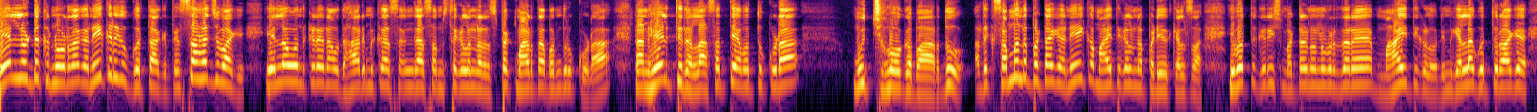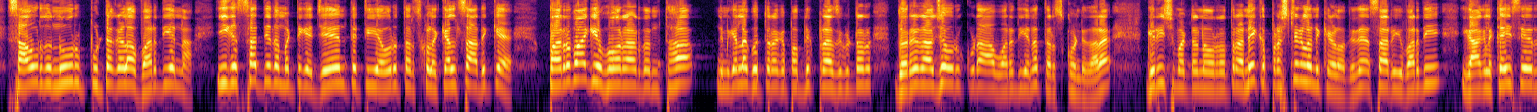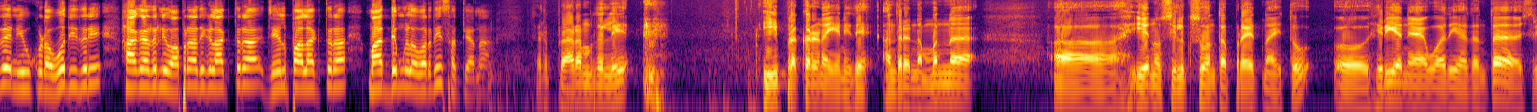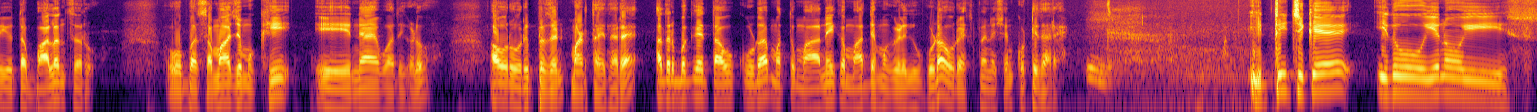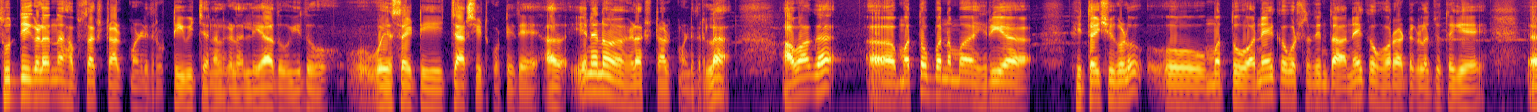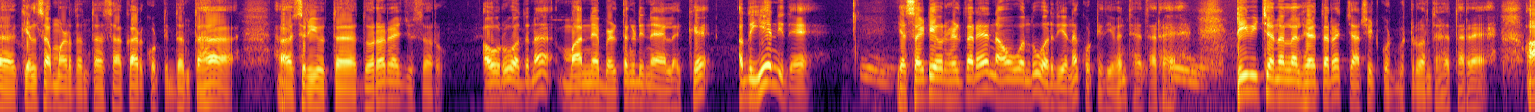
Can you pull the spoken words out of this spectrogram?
ಮೇಲ್ನೋಟಕ್ಕೆ ನೋಡಿದಾಗ ಅನೇಕರಿಗೆ ಗೊತ್ತಾಗುತ್ತೆ. ಸಹಜವಾಗಿ ಎಲ್ಲ ಒಂದು ಕಡೆ ನಾವು ಧಾರ್ಮಿಕ ಸಂಘ ಸಂಸ್ಥೆಗಳನ್ನು ರೆಸ್ಪೆಕ್ಟ್ ಮಾಡ್ತಾ ಬಂದರೂ ಕೂಡ ನಾನು ಹೇಳ್ತೀನಲ್ಲ, ಸತ್ಯ ಅವತ್ತು ಕೂಡ ಮುಚ್ಚಿ ಹೋಗಬಾರ್ದು. ಅದಕ್ಕೆ ಸಂಬಂಧಪಟ್ಟಾಗಿ ಅನೇಕ ಮಾಹಿತಿಗಳನ್ನು ಪಡೆಯೋ ಕೆಲಸ. ಇವತ್ತು ಗಿರೀಶ್ ಮಟ್ಟಣ್ಣನವರಿದ್ದಾರೆ, ಮಾಹಿತಿಗಳು ನಿಮಗೆಲ್ಲ ಗೊತ್ತಿರೋ ಹಾಗೆ ಸಾವಿರದ ನೂರು ಪುಟಗಳ ವರದಿಯನ್ನು ಈಗ ಸದ್ಯದ ಮಟ್ಟಿಗೆ ಜಯಂತ ಟಿ ಅವರು ತರಿಸ್ಕೊಳ್ಳೋ ಕೆಲಸ ಅದಕ್ಕೆ ಪರವಾಗಿ ಹೋರಾಡಿದಂತಹ ನಿಮಗೆಲ್ಲ ಗೊತ್ತಿರೋ ಪಬ್ಲಿಕ್ ಪ್ರಾಸಿಕ್ಯೂಟರ್ ದೊರೆರಾಜು ಅವರು ಕೂಡ ಆ ವರದಿಯನ್ನು ತರಿಸ್ಕೊಂಡಿದ್ದಾರೆ. ಗಿರೀಶ್ ಮಠನವ್ರ ಹತ್ರ ಅನೇಕ ಪ್ರಶ್ನೆಗಳನ್ನು ಕೇಳೋದಿದೆ. ಸರ್, ಈ ವರದಿ ಈಗಾಗಲೇ ಕೈ ಸೇರಿದೆ, ನೀವು ಕೂಡ ಓದಿದಿರಿ. ಹಾಗಾದರೆ ನೀವು ಅಪರಾಧಿಗಳಾಗ್ತೀರಾ? ಜೈಲು ಪಾಲಾಗ್ತೀರಾ? ಮಾಧ್ಯಮಗಳ ವರದಿ ಸತ್ಯನಾ? ಸರ್, ಪ್ರಾರಂಭದಲ್ಲಿ ಈ ಪ್ರಕರಣ ಏನಿದೆ ಅಂದರೆ ನಮ್ಮನ್ನು ಏನು ಸಿಲುಕಿಸುವಂಥ ಪ್ರಯತ್ನ ಆಯಿತು. ಹಿರಿಯ ನ್ಯಾಯವಾದಿಯಾದಂಥ ಶ್ರೀಯುತ ಬಾಲನ್ ಸರು, ಒಬ್ಬ ಸಮಾಜಮುಖಿ ಈ ನ್ಯಾಯವಾದಿಗಳು. ಅವರು ರಿಪ್ರೆಸೆಂಟ್ ಮಾಡ್ತಾ ಇದ್ದಾರೆ. ಅದರ ಬಗ್ಗೆ ತಾವು ಕೂಡ ಮತ್ತು ಅನೇಕ ಮಾಧ್ಯಮಗಳಿಗೂ ಕೂಡ ಅವರು ಎಕ್ಸ್ಪ್ಲನೇಷನ್ ಕೊಟ್ಟಿದ್ದಾರೆ. ಇತ್ತೀಚೆಗೆ ಇದು ಏನು ಈ ಸುದ್ದಿಗಳನ್ನು ಹಬ್ಸಕ್ಕೆ ಸ್ಟಾರ್ಟ್ ಮಾಡಿದರು ಟಿ ವಿ ಚಾನಲ್ಗಳಲ್ಲಿ ಅದು ಇದು S I T charge sheet ಕೊಟ್ಟಿದೆ. ಏನೇನೋ ಹೇಳಕ್ಕೆ ಸ್ಟಾರ್ಟ್ ಮಾಡಿದ್ರಲ್ಲ. ಆವಾಗ ಮತ್ತೊಬ್ಬ ನಮ್ಮ ಹಿರಿಯ ಹಿತೈಷಿಗಳು ಮತ್ತು ಅನೇಕ ವರ್ಷದಿಂದ ಅನೇಕ ಹೋರಾಟಗಳ ಜೊತೆಗೆ ಕೆಲಸ ಮಾಡಿದಂತಹ, ಸಹಕಾರ ಕೊಟ್ಟಿದ್ದಂತಹ ಶ್ರೀಯುತ ದೊರರಾಜು ಸರ್, ಅವರು ಅದನ್ನು ಮಾನ್ಯ ಬೆಳ್ತಂಗಡಿ ನ್ಯಾಯಾಲಯಕ್ಕೆ, ಅದು ಏನಿದೆ? ಎಸ್ ಐ ಟಿ ಅವ್ರು ಹೇಳ್ತಾರೆ, ನಾವು ಒಂದು ವರದಿಯನ್ನು ಕೊಟ್ಟಿದ್ದೀವಿ ಅಂತ ಹೇಳ್ತಾರೆ. ಟಿ ವಿ ಚಾನಲಲ್ಲಿ ಹೇಳ್ತಾರೆ, ಚಾರ್ಜ್ ಶೀಟ್ ಕೊಟ್ಬಿಟ್ರು ಅಂತ ಹೇಳ್ತಾರೆ.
